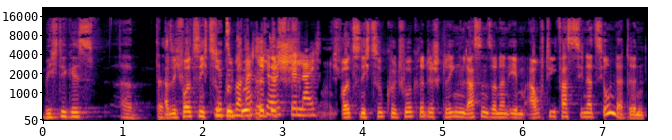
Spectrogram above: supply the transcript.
Wichtig ist, äh, also ich wollte es nicht zu kulturkritisch, ich, ich wollte es nicht zu kulturkritisch klingen lassen, sondern eben auch die Faszination da drin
